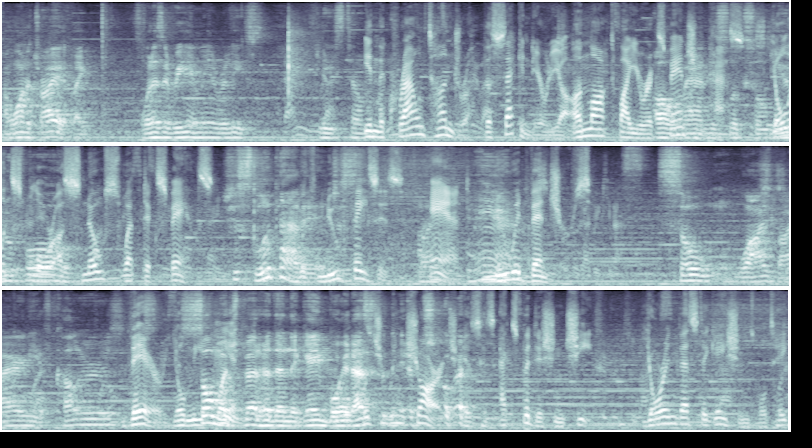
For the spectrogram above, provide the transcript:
I want to try it. Like, when is it being released? Please tell me. In the Crown Tundra, the second area unlocked by your Oh, expansion man, pass, so you'll explore a snow-swept expanse Just look at with it. new Just faces like, and man. new adventures. So wide variety of colors. There, you'll meet so much Ian, better than the Game Boy. That's put you in charge sure. as his expedition chief. Your investigations will take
